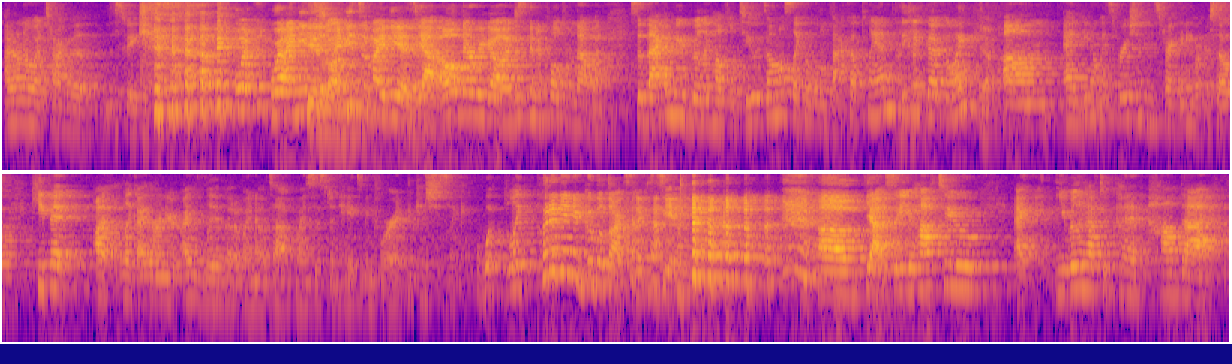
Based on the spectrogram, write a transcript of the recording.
I don't know what to talk about this week. like what, where I need Here's to, I need some ideas. Yeah. Yeah. Oh, there we go. I'm just gonna pull from that one. So that can be really helpful too. It's almost like a little backup plan that Okay. you've got going. Yeah. Um, and you know, inspiration can strike anywhere. So keep it uh, like either on your. I live out of my notes app. My assistant hates me for it because she's like, "What? Like, put it in a Google Docs that I can see it." um, yeah. So you have to. You really have to kind of have that.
